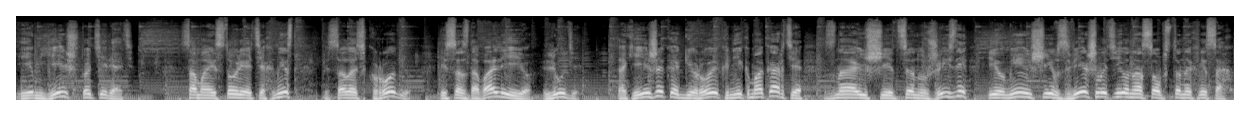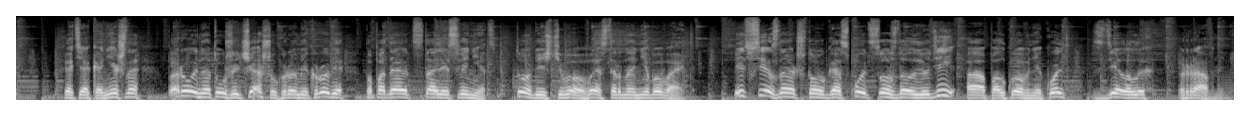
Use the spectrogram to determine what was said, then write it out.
им есть что терять. Сама история тех мест писалась кровью, и создавали ее люди. Такие же, как герои книг Маккарти, знающие цену жизни и умеющие взвешивать ее на собственных весах. Хотя, конечно, порой на ту же чашу, кроме крови, попадают стали свинец, то, без чего вестерна не бывает. Ведь все знают, что Господь создал людей, а полковник Кольт сделал их равными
